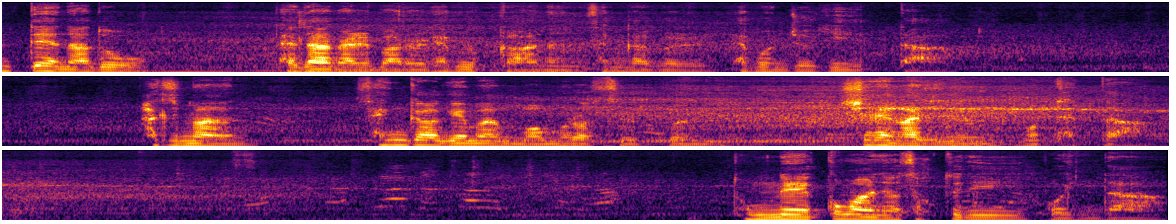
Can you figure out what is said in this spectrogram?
한때 나도 배달 알바를 해볼까 하는 생각을 해본 적이 있다. 하지만 생각에만 머물었을 뿐 실행하지는 못했다. 동네 꼬마 녀석들이 보인다.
